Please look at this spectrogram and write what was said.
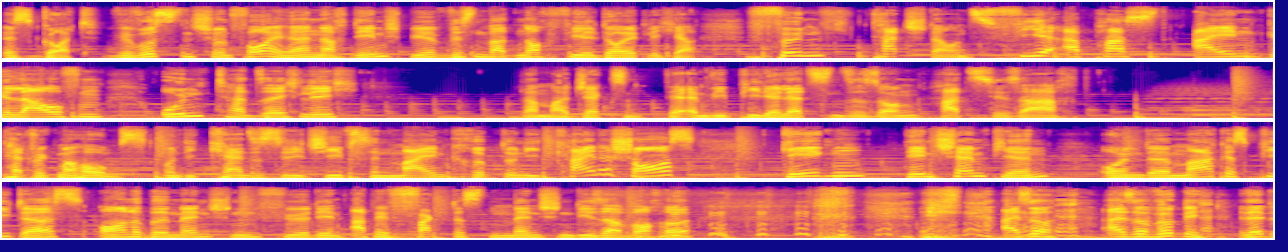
ist Gott. Wir wussten schon vorher, nach dem Spiel wissen wir noch viel deutlicher. Fünf Touchdowns, vier erpasst, ein gelaufen und tatsächlich Lamar Jackson, der MVP der letzten Saison, hat's gesagt, Patrick Mahomes und die Kansas City Chiefs sind mein Kryptonit. Keine Chance gegen den Champion und äh, Marcus Peters, Honorable Mention für den abgefucktesten Menschen dieser Woche. also, also wirklich, das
